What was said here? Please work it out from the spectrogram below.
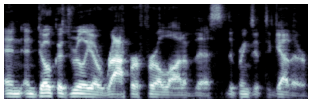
And, and DOCA is really a wrapper for a lot of this that brings it together.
